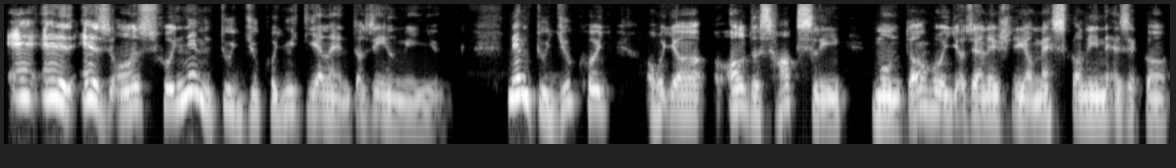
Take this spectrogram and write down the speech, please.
ez, ez az, hogy nem tudjuk, hogy mit jelent az élményünk. Nem tudjuk, hogy ahogy a Aldous Huxley mondta, hogy az LSD, a meszkalin, ezek a, a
